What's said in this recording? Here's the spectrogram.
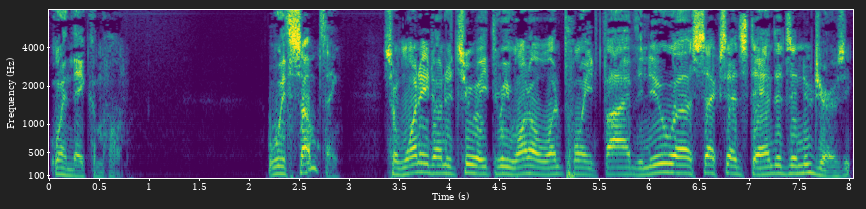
when they come home with something. So 1 800 283 101.5, the new uh, sex ed standards in New Jersey.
